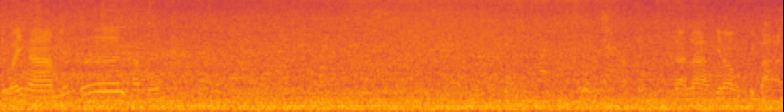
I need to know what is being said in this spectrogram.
สวยงามเหลือเกินครับผมด้านล่างพี่น้องขึ้นบาท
